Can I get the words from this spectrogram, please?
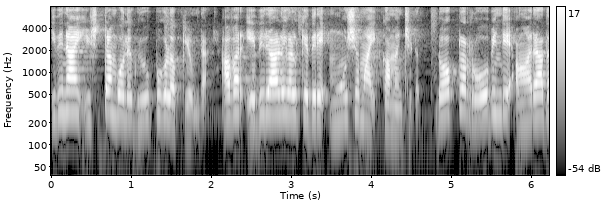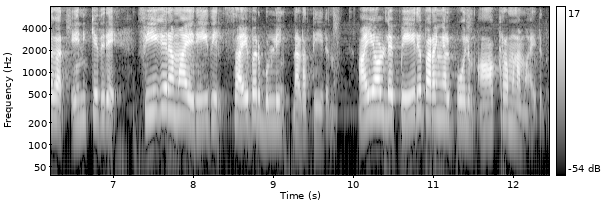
ഇതിനായി ഇഷ്ടം പോലെ ഗ്രൂപ്പുകളൊക്കെയുണ്ട്. അവർ എതിരാളികൾക്കെതിരെ മോശമായി കമന്റ് ഇടും. ഡോക്ടർ റോബിന്റെ ആരാധകർ എനിക്കെതിരെ ഭീകരമായ രീതിയിൽ സൈബർ ബുള്ളിംഗ് നടത്തിയിരുന്നു. അയാളുടെ പേര് പറഞ്ഞാൽ പോലും ആക്രമണമായിരുന്നു.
